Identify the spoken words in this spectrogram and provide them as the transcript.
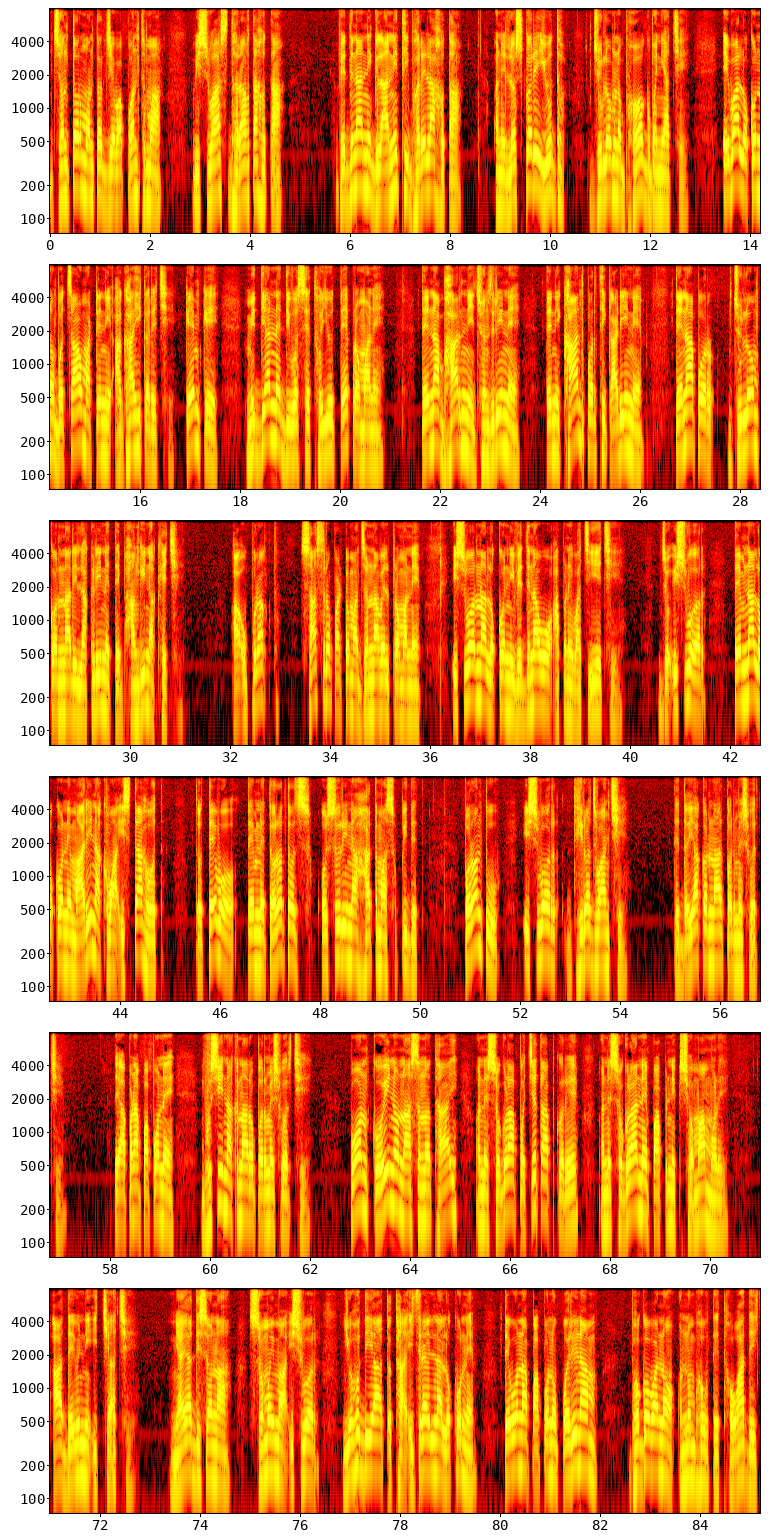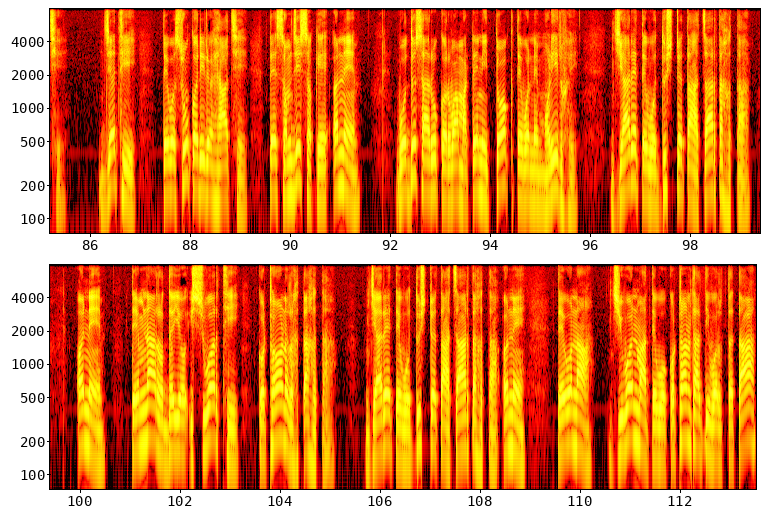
જંતર મંતર જેવા પંથમાં વિશ્વાસ ધરાવતા હતા. વેદનાની ગ્લાનીથી ભરેલા હતા અને લશ્કરી યુદ્ધ જુલમનો ભોગ બન્યા છે. એવા લોકોનો બચાવ માટેની આગાહી કરે છે. કેમ કે મિદ્યાનને દિવસે થયું તે પ્રમાણે તેના ભારની ઝંઝરીને તેની ખાંદ પરથી કાઢીને તેના પર જુલમ કરનારી લાકડીને તે ભાંગી નાખે છે. આ ઉપરોક્ત શાસ્ત્ર પાઠોમાં જણાવેલ પ્રમાણે ઈશ્વરના લોકોની વેદનાઓ આપણે વાંચીએ છીએ. જો ઈશ્વર તેમના લોકોને મારી નાખવા ઈચ્છતા હોત, તો તેઓ તેમને તરત જ અસુરીના હાથમાં સોંપી દેત. પરંતુ ઈશ્વર ધીરજવાન છે. તે દયા કરનાર પરમેશ્વર છે. તે આપણા પાપોને ભૂસી નાખનારો પરમેશ્વર છે. પણ કોઈનો નાશ ન થાય અને સગળા પશ્ચાતાપ કરે અને સગળાને પાપની ક્ષમા મળે. આ દેવની ઈચ્છા છે. ન્યાયાધીશોના સમયમાં ઈશ્વર યહૂદિયા તથા ઇઝરાયેલના લોકોને તેઓના પાપોનું પરિણામ ભોગવવાનો અનુભવ તે થવા દે છે. જેથી તેઓ શું કરી રહ્યા છે તે સમજી શકે અને વધુ સારું કરવા માટેની તક તેઓને મળી રહે. જ્યારે તેઓ દુષ્ટતા આચારતા હતા અને તેમના હૃદયો ઈશ્વરથી કઠણ રહેતા હતા, જ્યારે તેઓ દુષ્ટતા આચારતા હતા અને તેઓના જીવનમાં તેઓ કઠણતાથી વર્તતા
